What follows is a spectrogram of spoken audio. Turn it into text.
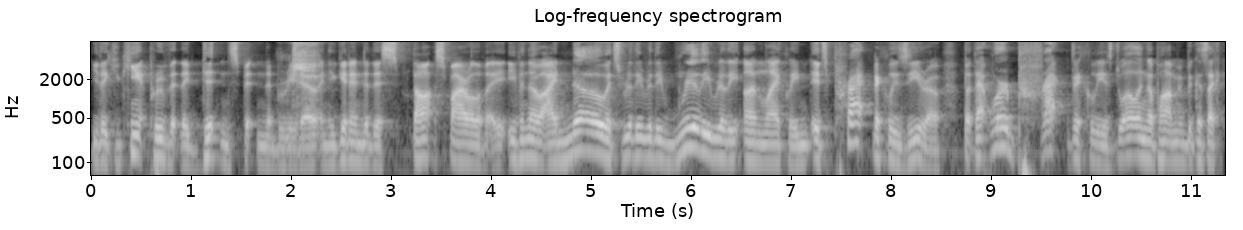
you like you can't prove that they didn't spit in the burrito, and you get into this thought spiral of even though I know it's really, really, really, really unlikely, it's practically zero. But that word practically is dwelling upon me because like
